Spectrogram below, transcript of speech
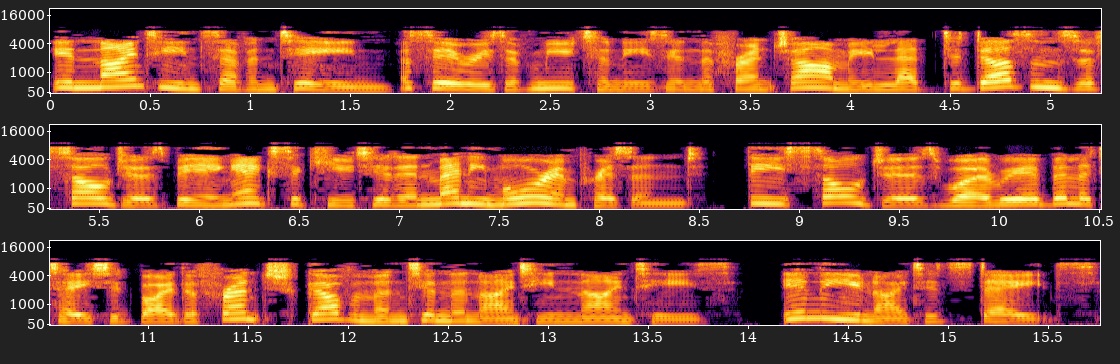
In 1917, a series of mutinies in the French army led to dozens of soldiers being executed and many more imprisoned. These soldiers were rehabilitated by the French government in the 1990s. In the United States,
